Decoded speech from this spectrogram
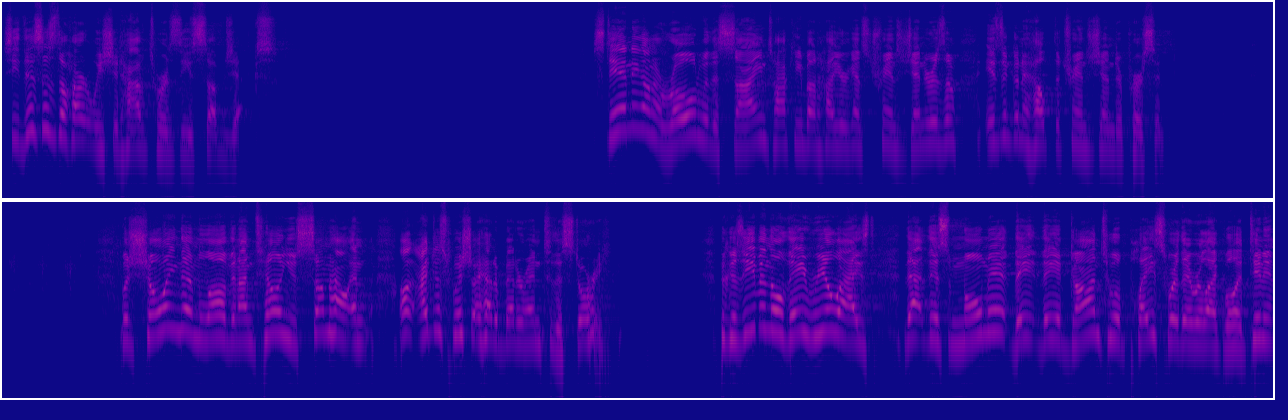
See, this is the heart we should have towards these subjects. Standing on a road with a sign talking about how you're against transgenderism isn't going to help the transgender person. but showing them love. And I'm telling you, somehow, and I just wish I had a better end to the story. Because even though they realized that this moment, they, they had gone to a place where they were like, well, it didn't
